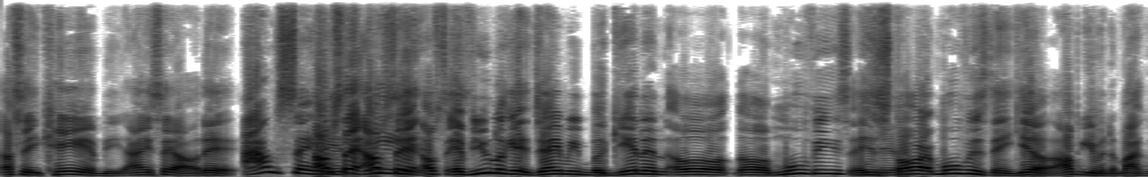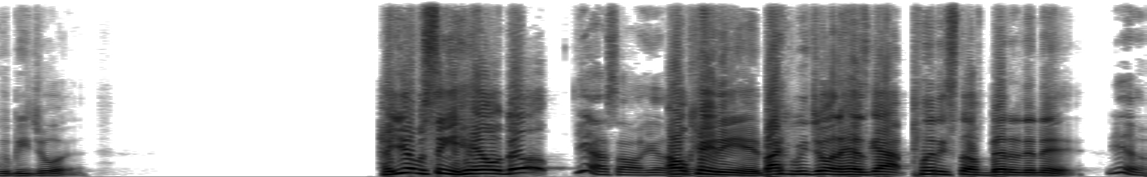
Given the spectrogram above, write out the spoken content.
I say he can be. I ain't say all that. I'm saying, I'm saying, I'm saying, I'm saying, if you look at Jamie beginning uh, uh movies, his Yeah. start movies, then yeah, I'm giving to Michael B. Jordan. Have you ever seen Held Up? yeah, I saw him. Okay, then Michael B. Jordan has got plenty stuff better than that. yeah,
